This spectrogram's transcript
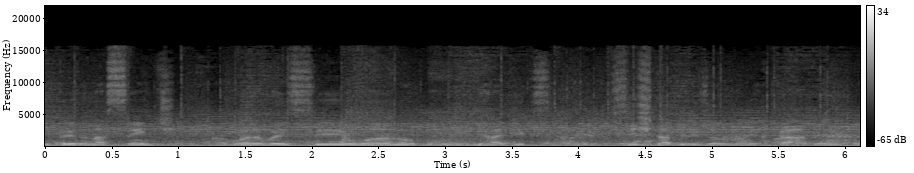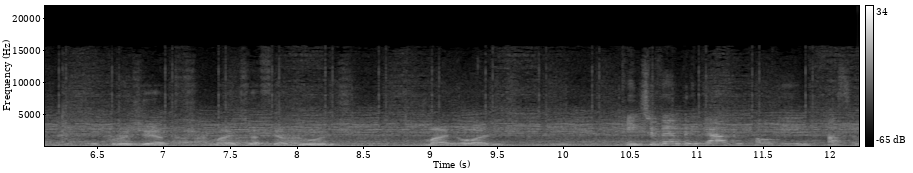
empresa nascente. Agora vai ser o ano de Radix se estabilizando no mercado, né, com projetos mais desafiadores, maiores. Quem tiver brigado com alguém, faça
